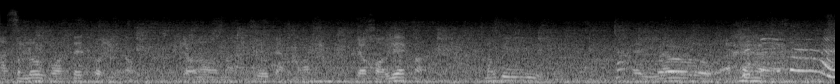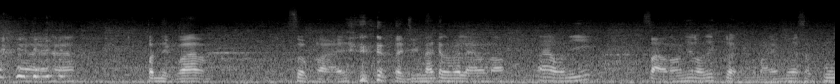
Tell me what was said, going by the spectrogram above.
อาร์เซนอลวอเต็ตัวนี้เนาะเดี๋ยวเรามาดูกันเนาะเดี๋ยวขอเรียกก่อน น้องบีฮัลโหลประหนึ่งว่าเซอร์ไพรส์แต่จริงนัดกันไว้แล้วเนาะอ่าวันนี้สาวน้องที่เราได้เกริดเอาไว้เมื่อสักครู่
